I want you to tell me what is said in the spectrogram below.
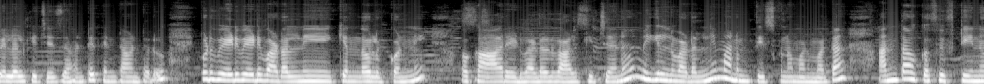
పిల్లలకి ఇచ్చేసామంటే తింటా ఉంటారు. ఇప్పుడు వేడి వేడి వడల్ని కింద కొన్ని ఒక ఆరేడు వడలు వాళ్ళకి ఇచ్చాను. మిగిలిన వడల్ని మనం తీసుకున్నాం అనమాట అంతా ఒక ఫిఫ్టీన్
